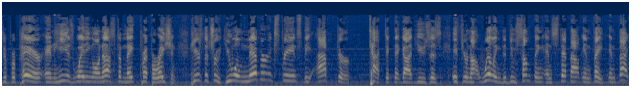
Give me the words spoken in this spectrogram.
to prepare, and He is waiting on us to make preparation. Here's the truth: you will never experience the after tactic that God uses if you're not willing to do something and step out in faith. In fact,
